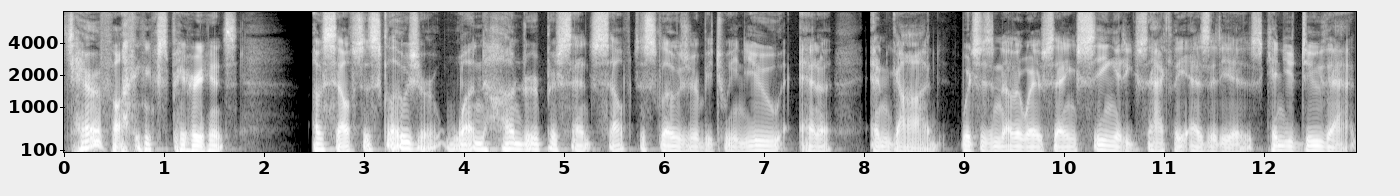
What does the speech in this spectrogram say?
terrifying experience of self disclosure 100% self disclosure between you and, and God, which is another way of saying seeing it exactly as it is. Can you do that?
